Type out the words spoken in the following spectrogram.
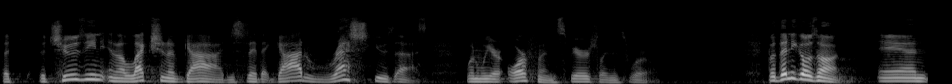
The, the choosing and election of God is to say that God rescues us when we are orphans spiritually in this world. But then he goes on, and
